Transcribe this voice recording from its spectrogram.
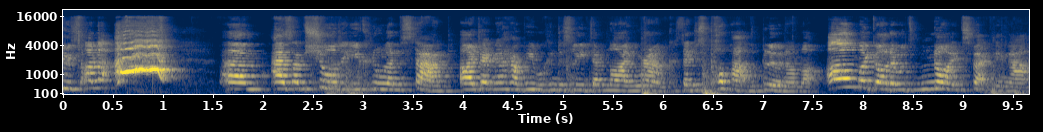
most, I'm like, ah! Um, as I'm sure that you can all understand, I don't know how people can just leave them lying around because they just pop out of the blue and I'm like, oh my god, I was not expecting that.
